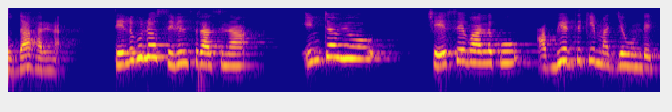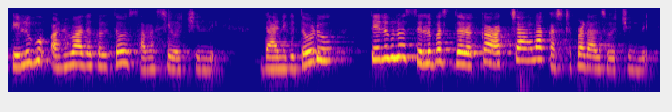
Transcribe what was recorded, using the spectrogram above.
ఉదాహరణ. తెలుగులో సివిల్స్ రాసిన ఇంటర్వ్యూ చేసే వాళ్ళకు అభ్యర్థికి మధ్య ఉండే తెలుగు అనువాదకులతో సమస్య వచ్చింది. దానికి తోడు తెలుగులో సిలబస్ దొరక్క చాలా కష్టపడాల్సి వచ్చింది.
